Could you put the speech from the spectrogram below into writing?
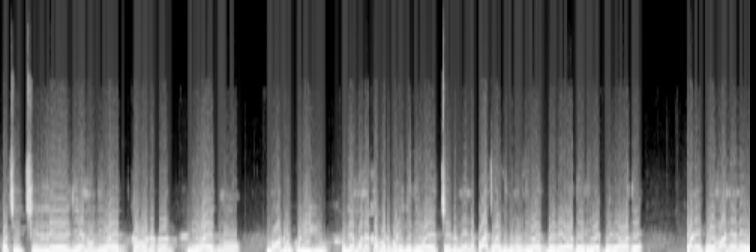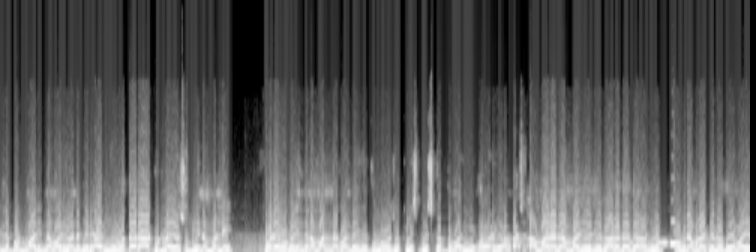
પછી છેલ્લે જેનું દેવાયત ખબર દેવાયતનું મોઢું ખુલી ગયું. એટલે મને ખબર પડી કે દેવાયત છે. તો મેં એને પાંચ વાર કીધું દેવાયતભાઈ, રહેવા દે, દેવાયતભાઈ, રહેવા દે. પણ એ કોઈ માન્યો નહીં, એટલે પગ મારી ના મારી અને આ રિવોલ્વર તારા આટું લાવ્યો છું, બે નંબરની. વડાકો કરીને તેના માન નાખવાનું થઈ જતું હવે જો કેસ બેસ કરતો મારી સવારે અમારા ગામમાં જે જે મારા દાદાનો જે પ્રોગ્રામ રાખેલો હતો એમાં એ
